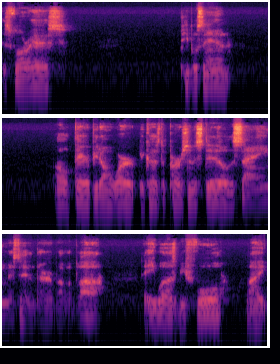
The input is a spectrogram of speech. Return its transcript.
as far as people saying, "Oh, therapy don't work because the person is still the same, this, that, and third, blah blah blah, that he was before." Like,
